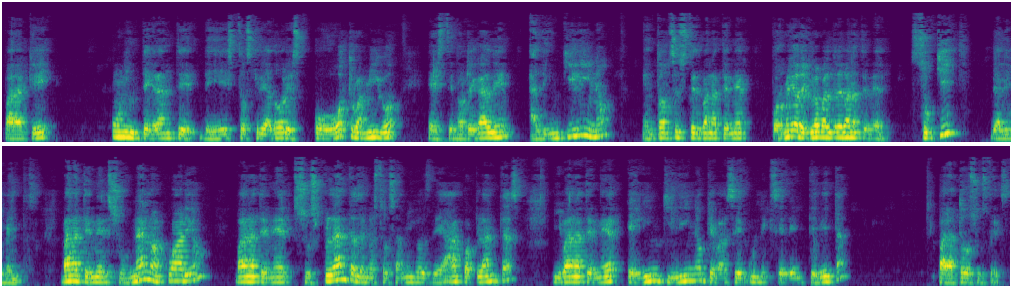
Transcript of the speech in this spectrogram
para que un integrante de estos creadores o otro amigo este, nos regalen al inquilino. Entonces ustedes van a tener, por medio de Global Drive, van a tener su kit de alimentos, van a tener su nano acuario, van a tener sus plantas de nuestros amigos de Aqua Plantas y van a tener el inquilino que va a ser un excelente beta para todos ustedes.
